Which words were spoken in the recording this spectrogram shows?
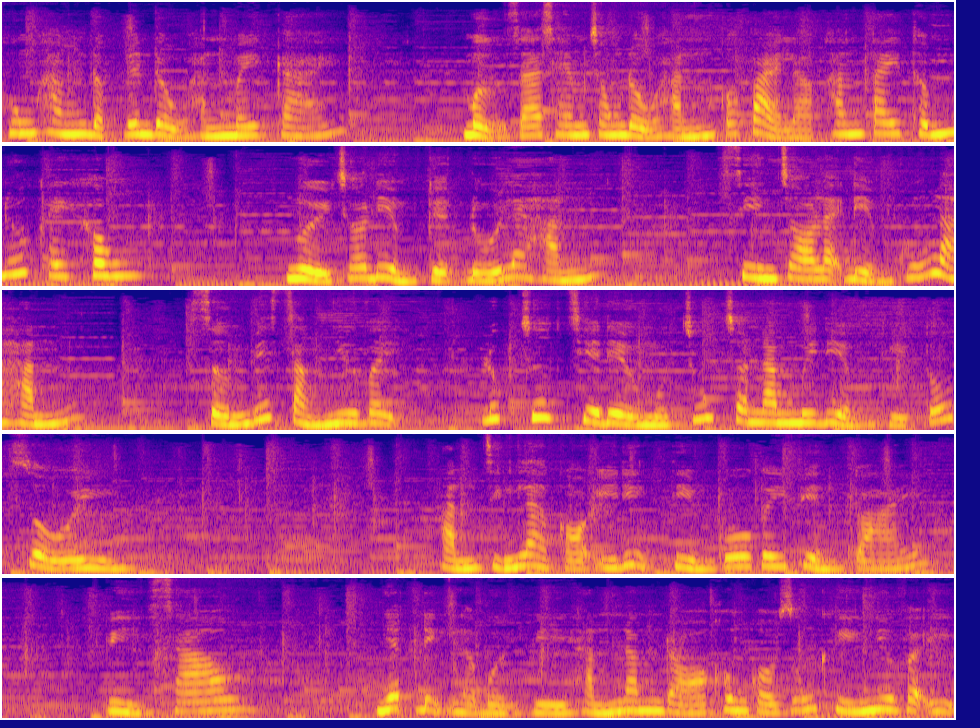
hung hăng đập lên đầu hắn mấy cái. Mở ra xem trong đầu hắn có phải là khăn tay thấm nước hay không. Người cho điểm tuyệt đối là hắn. Xin cho lại điểm cũng là hắn. Sớm biết rằng như vậy, lúc trước chia đều một chút cho 50 điểm thì tốt rồi. Hắn chính là có ý định tìm cô gây phiền toái. Vì sao? Nhất định là bởi vì hắn năm đó không có dũng khí như vậy.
